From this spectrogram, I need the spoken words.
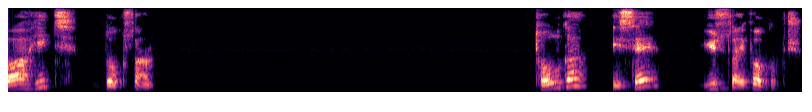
Vahit 90. Tolga ise 100 sayfa okumuş.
